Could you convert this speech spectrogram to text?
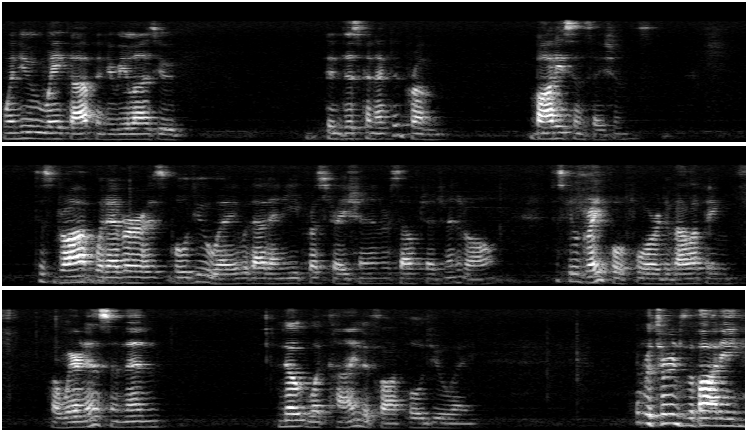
when you wake up and you realize you've been disconnected from body sensations, just drop whatever has pulled you away without any frustration or self judgment at all. Just feel grateful for developing awareness and then note what kind of thought pulled you away. And return to the body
